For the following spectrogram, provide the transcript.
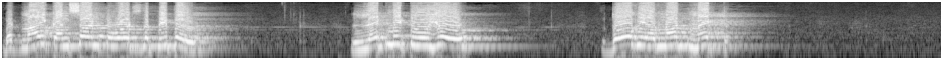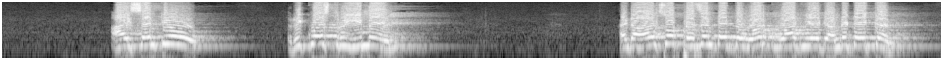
But my concern towards the people led me to you though we have not met I sent you request through email and I also presented the work what we had undertaken.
